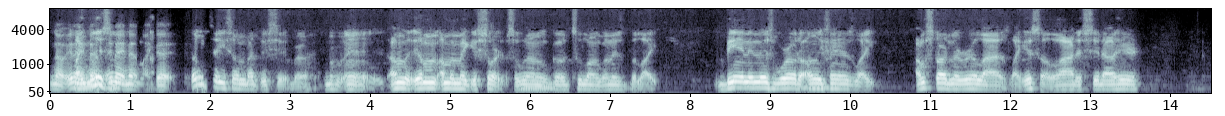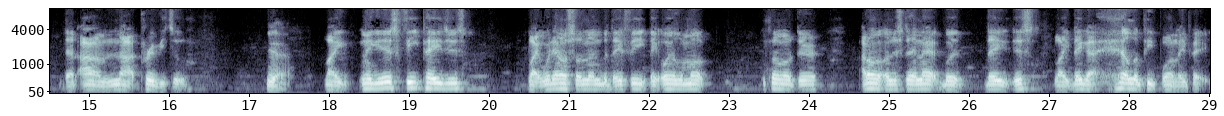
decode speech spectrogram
no it, ain't like, nothing, listen, it ain't nothing like that. Let me tell you something about this shit, bro. And I'm, I'm, I'm gonna make it short so we don't go too long on this. But like being in this world of OnlyFans, like I'm starting to realize like it's a lot of shit out here that I'm not privy to. Yeah. Like nigga, it's feet pages, like where they don't show nothing but their feet. They oil them up, put them up there. I don't understand that, but they it's like they got hella people on their page.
